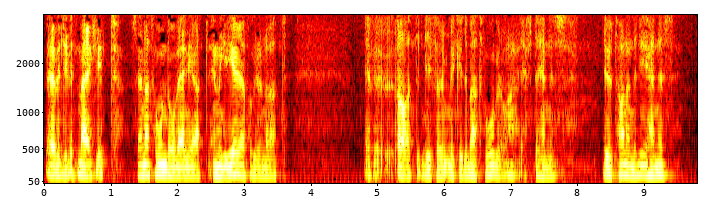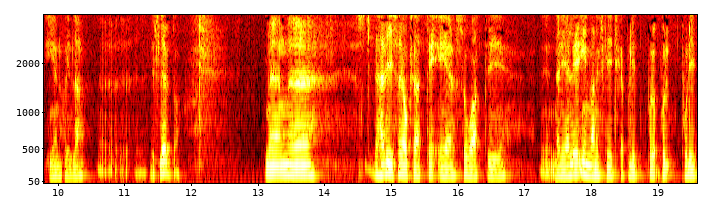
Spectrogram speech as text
överdrivet märkligt. Sen att hon då väljer att emigrera på grund av att, eh, ja, att det blir för mycket debattvågor då efter hennes uttalande. Det är hennes enskilda eh, beslut då. Men eh, det här visar ju också att det är så att vi när det gäller invandringskritiska polit, polit, polit,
